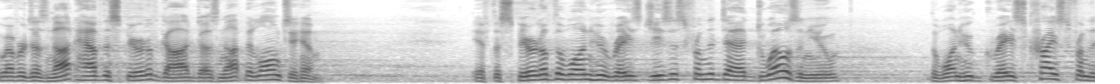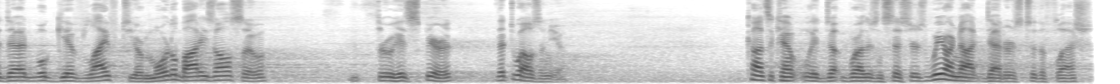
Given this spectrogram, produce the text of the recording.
Whoever does not have the Spirit of God does not belong to him. If the Spirit of the one who raised Jesus from the dead dwells in you, the one who raised Christ from the dead will give life to your mortal bodies also through his Spirit that dwells in you. Consequently, brothers and sisters, we are not debtors to the flesh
